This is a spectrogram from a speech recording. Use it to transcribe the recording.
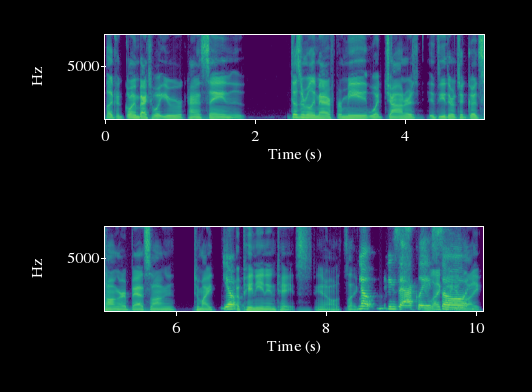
like going back to what you were kind of saying. It doesn't really matter for me what genres. It's either it's a good song or a bad song to my Yep. opinion and taste. You know, it's like Nope, exactly. like so like.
